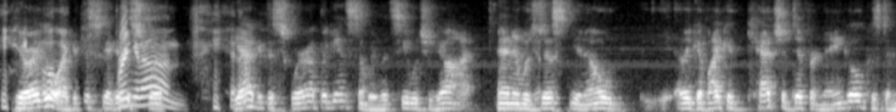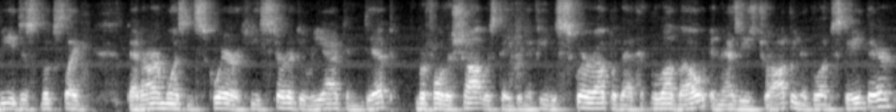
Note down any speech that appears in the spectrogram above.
Here I go. I get to, I get bring to it square, on. yeah. yeah, I get to square up against somebody. Let's see what you got. And it was yep. just, you know, like if I could catch a different angle, because to me it just looks like that arm wasn't square. He started to react and dip before the shot was taken. If he was square up with that glove out, and as he's dropping, the glove stayed there,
